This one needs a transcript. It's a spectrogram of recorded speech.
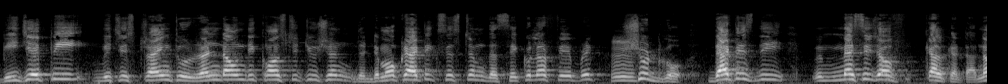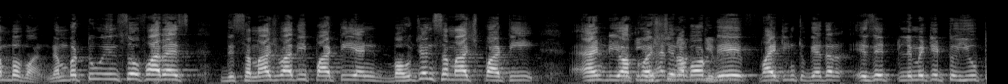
BJP, which is trying to run down the constitution, the democratic system, the secular fabric, should go. That is the message of Calcutta, number one. Number two, insofar as the Samajwadi Party and Bahujan Samaj Party and your But question not about given. they fighting together, is it limited to UP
